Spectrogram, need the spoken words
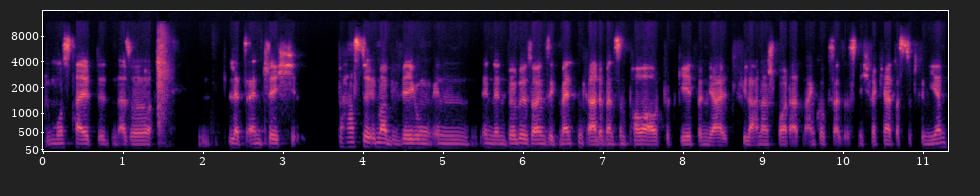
du musst halt, also letztendlich hast du immer Bewegung in, in den Wirbelsäulensegmenten, gerade wenn es um Power Output geht, wenn du halt viele andere Sportarten anguckst. Also ist nicht verkehrt, das zu trainieren.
